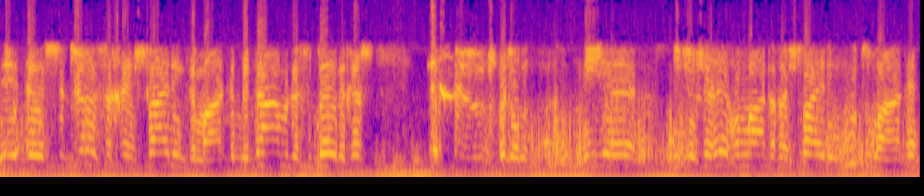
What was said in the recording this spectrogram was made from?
Uh, ze durven geen sliding te maken. Met name de verdedigers die, uh, die dus regelmatig een sliding moeten maken,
